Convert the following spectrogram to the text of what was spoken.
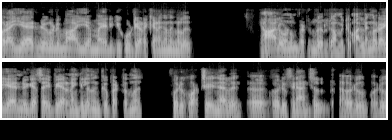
ഒരു അയ്യായിരം രൂപ കൂടി ആ ഇ എം ഐയിലേക്ക് കൂട്ടി അടയ്ക്കണമെങ്കിൽ നിങ്ങൾ ആ ലോണും പെട്ടെന്ന് തീർക്കാൻ പറ്റും. അല്ലെങ്കിൽ ഒരു അയ്യായിരം രൂപയ്ക്ക് എസ് ഐ പി ആണെങ്കിൽ നിങ്ങൾക്ക് പെട്ടെന്ന് ഒരു കുറച്ച് കഴിഞ്ഞാൽ ഒരു ഫിനാൻഷ്യൽ ഒരു ഒരു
